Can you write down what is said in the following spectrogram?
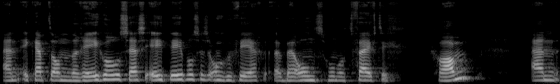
En ik heb dan de regel, zes eetlepels is ongeveer uh, bij ons 150 gram. En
